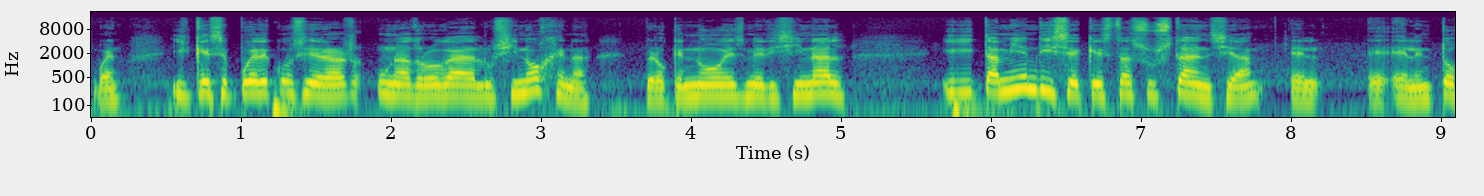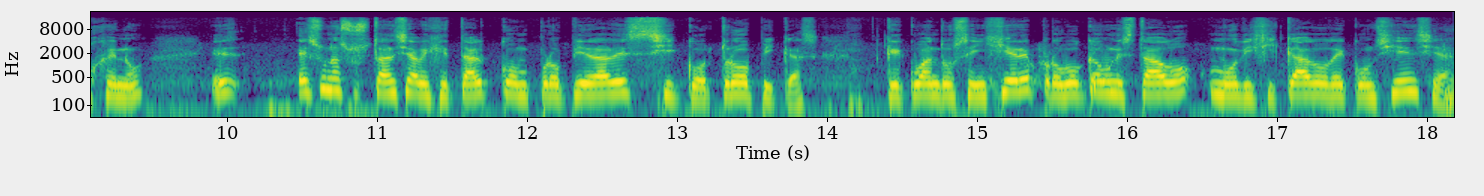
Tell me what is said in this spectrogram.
bueno, y que se puede considerar una droga alucinógena, pero que no es medicinal. Y también dice que esta sustancia, el eh, el entógeno, es, es una sustancia vegetal con propiedades psicotrópicas que cuando se ingiere provoca un estado modificado de conciencia.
